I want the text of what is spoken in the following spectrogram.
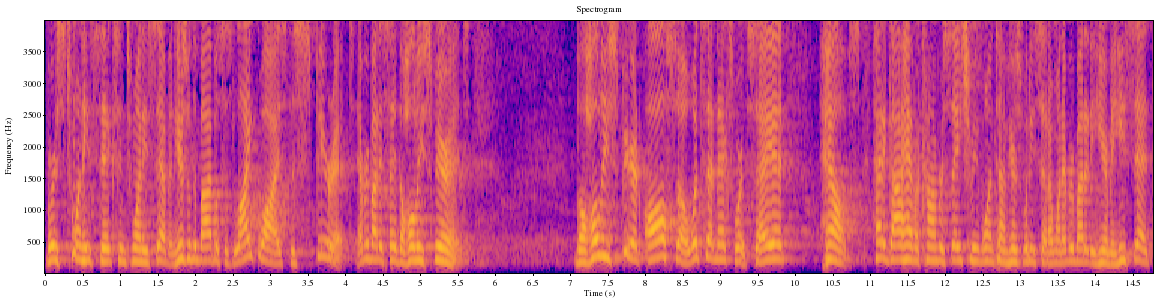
verse 26 and 27. Here's what the Bible says Likewise, the Spirit, everybody say the Holy Spirit. The Holy Spirit also, what's that next word? Say it helps. Had a guy have a conversation with me one time. Here's what he said. I want everybody to hear me. He said,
